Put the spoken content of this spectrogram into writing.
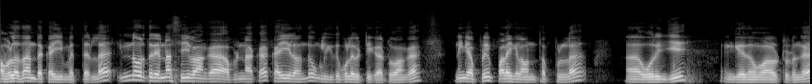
அவ்வளோதான் இந்த கை மெத்தடில். இன்னொருத்தர் என்ன செய்வாங்க அப்படின்னாக்கா கையில் வந்து உங்களுக்கு இது போல் வெட்டி காட்டுவாங்க. நீங்கள் அப்படியும் பழகலாம் ஒன்றும் தப்பு இல்லை. உறிஞ்சி இங்கே எதுவும் விட்டுடுங்க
